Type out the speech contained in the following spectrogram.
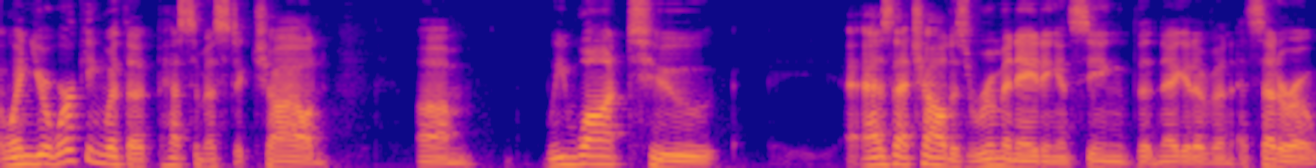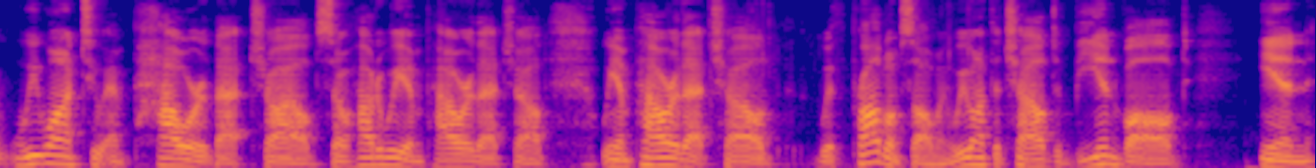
When you're working with a pessimistic child, um, we want to, as that child is ruminating and seeing the negative and etc. We want to empower that child. So how do we empower that child? We empower that child with problem solving. We want the child to be involved in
